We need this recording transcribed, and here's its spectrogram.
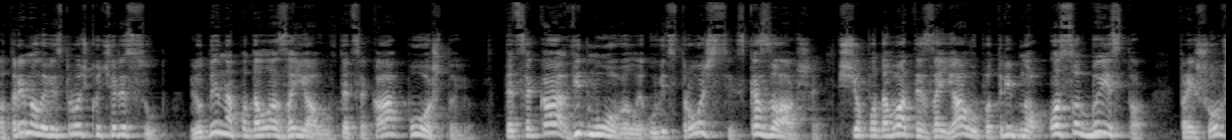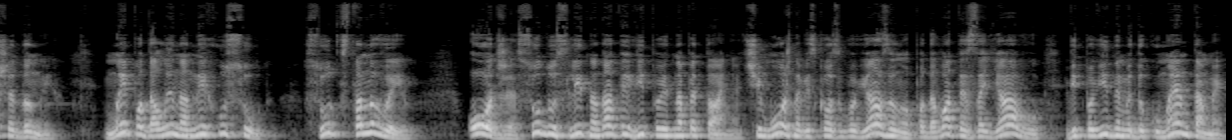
Отримали відстрочку через суд. Людина подала заяву в ТЦК поштою. ТЦК відмовили у відстрочці, сказавши, що подавати заяву потрібно особисто, прийшовши до них. Ми подали на них у суд. Суд встановив. Отже, суду слід надати відповідь на питання, чи можна військовозобов'язаному подавати заяву відповідними документами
